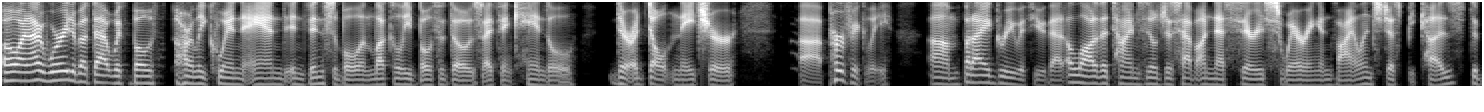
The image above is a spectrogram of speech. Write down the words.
oh and i worried about that with both harley quinn and invincible and luckily both of those i think handle their adult nature uh perfectly Um, but I agree with you that a lot of the times they'll just have unnecessary swearing and violence just because to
